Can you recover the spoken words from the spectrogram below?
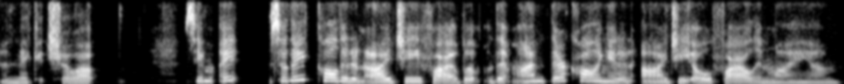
and make it show up. See, I, so they called it an IG file, but that I'm they're calling it an IGO file in my um,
